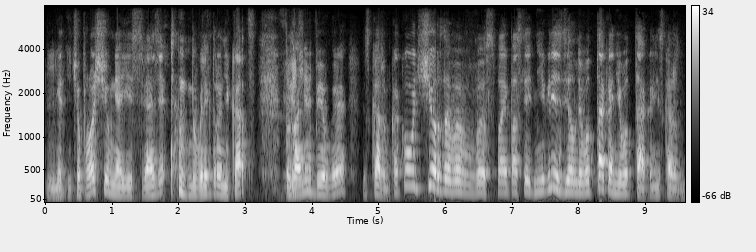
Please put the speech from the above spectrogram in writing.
Нет ничего проще, у меня есть связи в Electronic Arts. Позвоню БВ и скажем, какого черта вы в своей последней игре сделали вот так, а не вот так? Они скажут,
